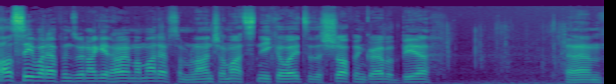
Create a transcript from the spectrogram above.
I'll see what happens when I get home. I might have some lunch. I might sneak away to the shop and grab a beer. Um,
